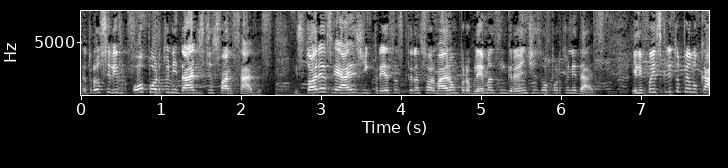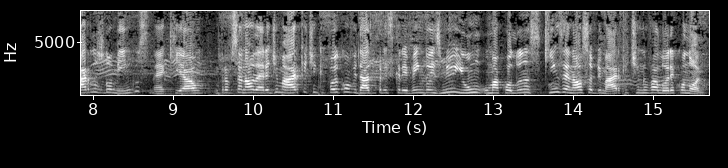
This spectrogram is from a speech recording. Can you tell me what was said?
Eu trouxe o livro Oportunidades Disfarçadas. Histórias reais de empresas que transformaram problemas em grandes oportunidades. Ele foi escrito pelo Carlos Domingos, né, que é um, um profissional da área de marketing que foi convidado para escrever em 2001 uma coluna quinzenal sobre marketing no valor econômico.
